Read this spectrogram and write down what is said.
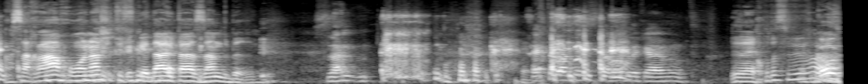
השרה האחרונה שתפקדה הייתה זנדברג. סן... איך אתה מכניס את הרוב לקיימות? זה איכות הסביבה. גוט,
